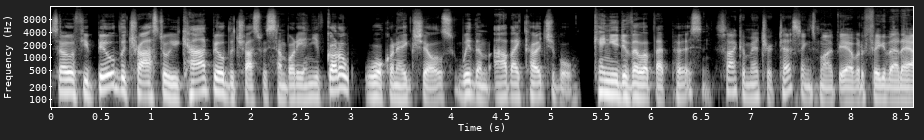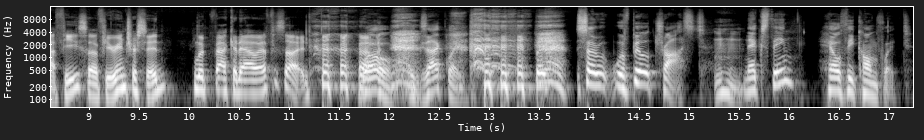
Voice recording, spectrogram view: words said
So if you build the trust or you can't build the trust with somebody and you've got to walk on eggshells with them, are they coachable? Can you develop that person? Psychometric testings might be able to figure that out for you. So, if you're interested, look back at our episode. Well, exactly. but, so we've built trust. Mm-hmm. Next thing, healthy conflict.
